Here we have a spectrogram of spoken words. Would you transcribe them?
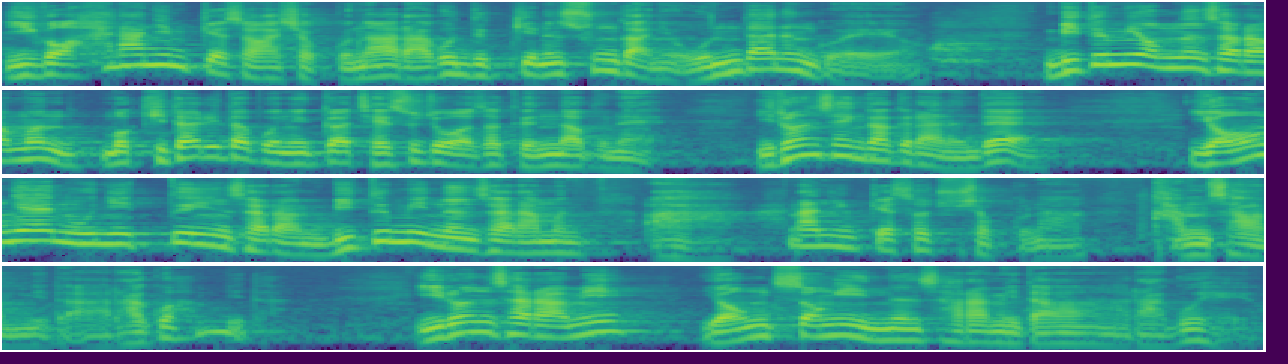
이거 하나님께서 하셨구나 라고 느끼는 순간이 온다는 거예요. 믿음이 없는 사람은 뭐 기다리다 보니까 재수 좋아서 됐나 보네. 이런 생각을 하는데, 영의 눈이 뜨인 사람, 믿음이 있는 사람은, 아, 하나님께서 주셨구나. 감사합니다. 라고 합니다. 이런 사람이 영성이 있는 사람이다 라고 해요.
